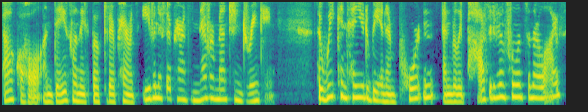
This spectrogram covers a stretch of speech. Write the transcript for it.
alcohol on days when they spoke to their parents, even if their parents never mentioned drinking. So we continue to be an important and really positive influence in their lives.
